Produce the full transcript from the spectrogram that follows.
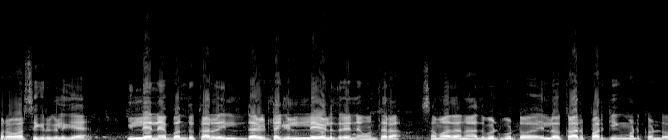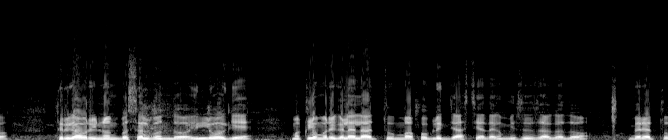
ಪ್ರವಾಸಿಗರುಗಳಿಗೆ ಇಲ್ಲೇ ಬಂದು ಕಾರ್ ಇಲ್ಲಿ ಡೈರೆಕ್ಟಾಗಿ ಇಲ್ಲೇ ಹೇಳಿದ್ರೇ ಒಂಥರ ಸಮಾಧಾನ. ಅದು ಬಿಟ್ಬಿಟ್ಟು ಎಲ್ಲೋ ಕಾರ್ ಪಾರ್ಕಿಂಗ್ ಮಾಡ್ಕೊಂಡು ತಿರ್ಗಿ ಅವ್ರು ಇನ್ನೊಂದು ಬಸ್ಸಲ್ಲಿ ಬಂದು ಇಲ್ಲಿ ಹೋಗಿ ಮಕ್ಕಳು ಮರಿಗಳೆಲ್ಲ ತುಂಬ ಪಬ್ಲಿಕ್ ಜಾಸ್ತಿ ಆದಾಗ ಮಿಸ್ಯೂಸ್ ಆಗೋದು, ಬೇರೆ ತು,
